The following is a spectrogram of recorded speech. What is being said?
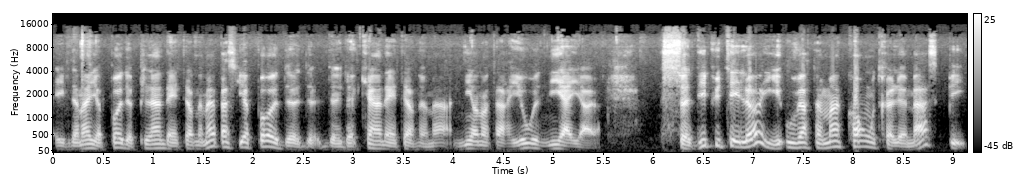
Évidemment, il n'y a pas de plan d'internement parce qu'il n'y a pas de- de camp d'internement ni en Ontario ni ailleurs ce député-là, il est ouvertement contre le masque, puis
